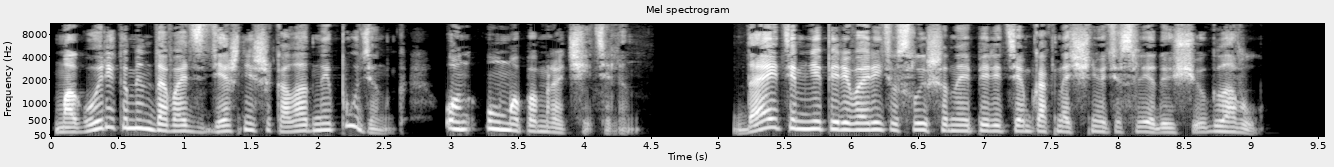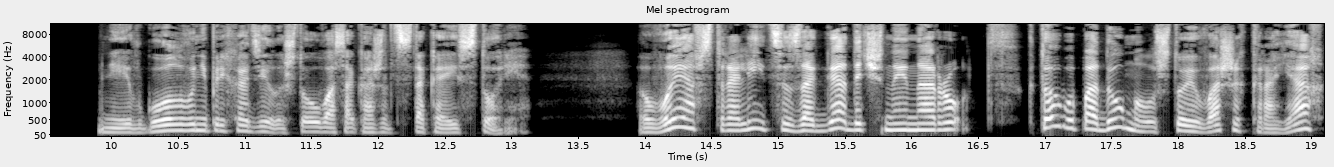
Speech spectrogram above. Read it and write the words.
«Могу рекомендовать здешний шоколадный пудинг. Он умопомрачителен. Дайте мне переварить услышанное перед тем, как начнете следующую главу. Мне и в голову не приходило, что у вас окажется такая история». Вы, австралийцы, загадочный народ. Кто бы подумал, что и в ваших краях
